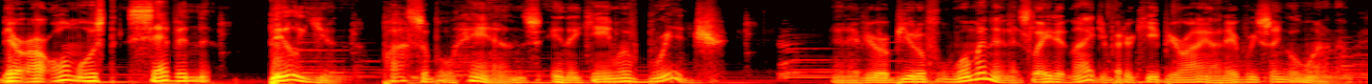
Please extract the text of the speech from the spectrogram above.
There are almost 7 billion possible hands in a game of bridge. And if you're a beautiful woman and it's late at night, you better keep your eye on every single one of them.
